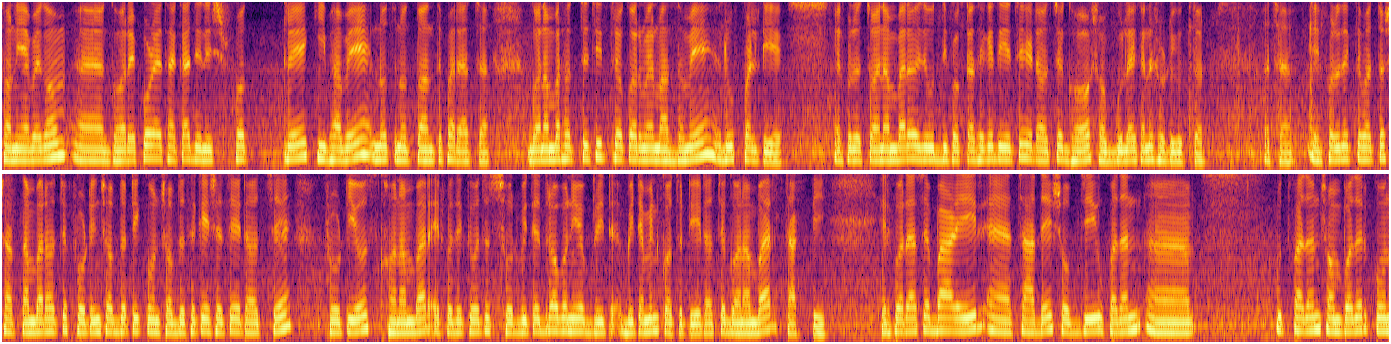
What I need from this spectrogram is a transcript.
সোনিয়া বেগম ঘরে পড়ে থাকা জিনিসপত্রে কীভাবে নতুনত্ব আনতে পারে? আচ্ছা গ নাম্বার হচ্ছে চিত্রকর্মের মাধ্যমে রূপ পাল্টিয়ে। এরপরে ছয় নাম্বারে ওই যে উদ্দীপকটা থেকে দিয়েছে, এটা হচ্ছে ঘ, সবগুলো এখানে সঠিক উত্তর। আচ্ছা এরপরে দেখতে পাচ্ছ সাত নাম্বার হচ্ছে প্রোটিন শব্দটি কোন শব্দ থেকে এসেছে? এটা হচ্ছে প্রোটিওস খ নাম্বার। এরপর দেখতে পাচ্ছ চর্বিতে দ্রবণীয় ভিটামিন কতটি? এটা হচ্ছে গ নাম্বার, চারটি। এরপরে আছে বাড়ির চাঁদে সবজি উপাদান উৎপাদন সম্পদের কোন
